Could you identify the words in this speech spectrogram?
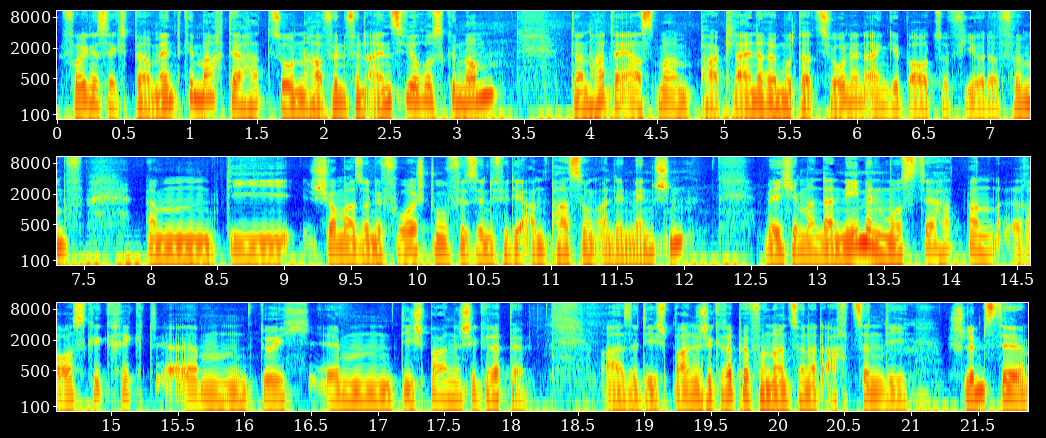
folgendes Experiment gemacht. Der hat so ein H5N1-Virus genommen. Dann hat er erstmal ein paar kleinere Mutationen eingebaut, so vier oder fünf, ähm, die schon mal so eine Vorstufe sind für die Anpassung an den Menschen. Welche man dann nehmen musste, hat man rausgekriegt ähm, durch ähm, die spanische Grippe. Also die spanische Grippe von 1918, die schlimmste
